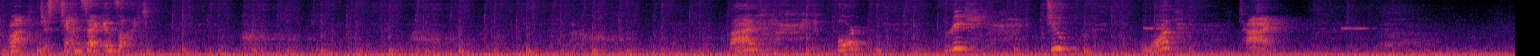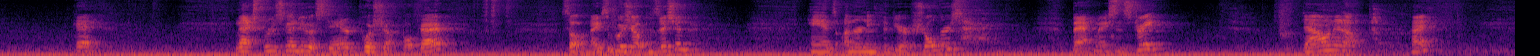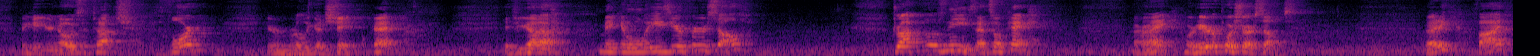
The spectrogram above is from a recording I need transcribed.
Come on, just 10 seconds left. Five, four, three, two, one. Time. Okay. Next, we're just gonna do a standard push-up, okay? So, nice push-up position. Hands underneath of your shoulders. Back nice and straight. Down and up, okay? If you get your nose to touch the floor, you're in really good shape, okay? If you gotta make it a little easier for yourself, drop those knees, that's okay. All right, we're here to push ourselves. Ready? Five,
